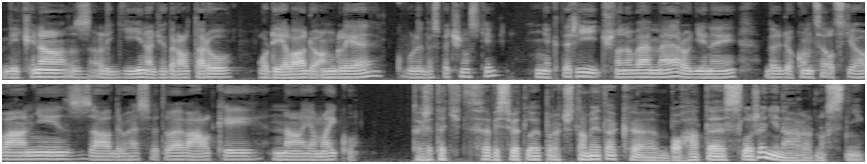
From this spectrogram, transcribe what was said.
Většina z lidí na Gibraltaru odjela do Anglie kvůli bezpečnosti. Někteří členové mé rodiny byli dokonce odstěhováni za druhé světové války na Jamajku. Takže teď se vysvětluje, proč tam je tak eh, bohaté složení národnostní.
